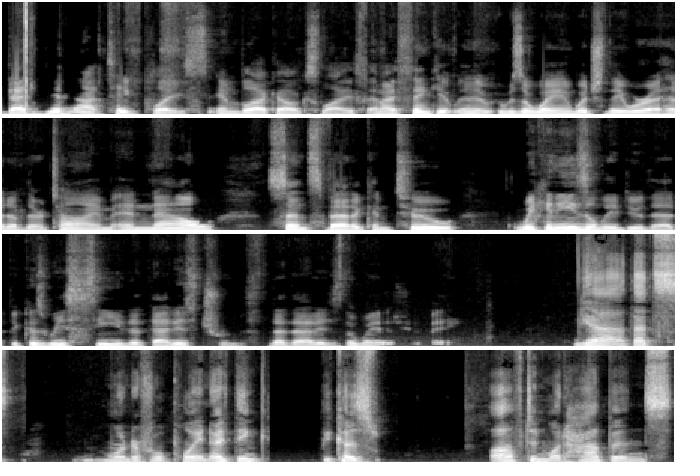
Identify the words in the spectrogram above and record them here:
That did not take place in Black Elk's life, and I think it, it was a way in which they were ahead of their time. And now, since Vatican II, we can easily do that because we see that that is truth, that that is the way it should be. Yeah, that's wonderful point. I think because often what happens,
